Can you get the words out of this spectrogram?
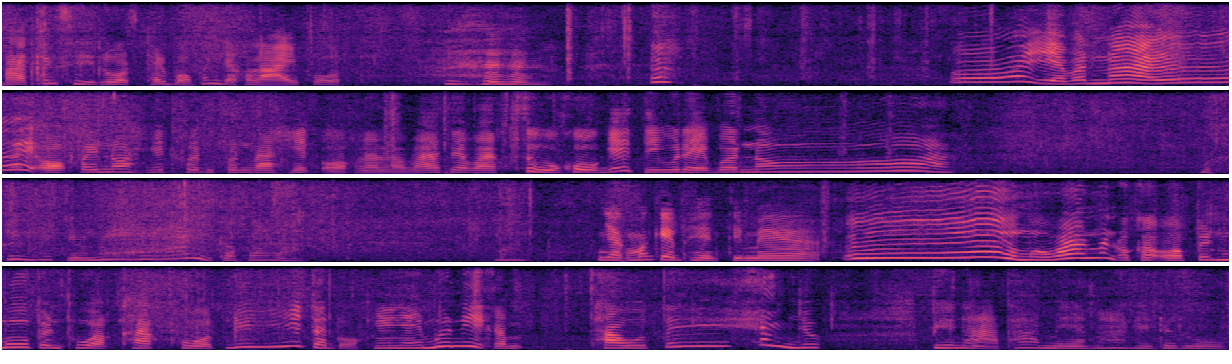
ปาดจังสีโหลดไผบอกมันอยากหลายโพดโอ้ยเอ๋วันหน้าเอ้ยออกไปเนาะเฮ็ดเพิ่นเพิ่นว่าเฮ็ดออกแล้วล่ะว่าแต่ว่าสู่โคกยายติ๋วได้บ่เนาะเมื่อคืนยายติ๋วนอนกับว่าล่ะอยากมาเก็บเห็ดจิแม่เออเมื่อวานมันออกก็ออกเป็นหมู่เป็นพวกคักโพดนี่แต่ดอกใหญ่ๆมื้อนี้ก็ เท่าเต็มอยู่ ปีหน้าพาแม่มาในเด้อลูก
